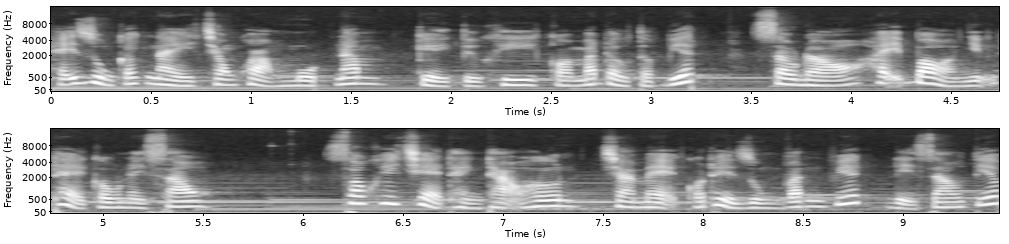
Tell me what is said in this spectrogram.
hãy dùng cách này trong khoảng 1 năm kể từ khi con bắt đầu tập viết. Sau đó hãy bỏ những thẻ câu này sau. Sau khi trẻ thành thạo hơn, cha mẹ có thể dùng văn viết để giao tiếp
